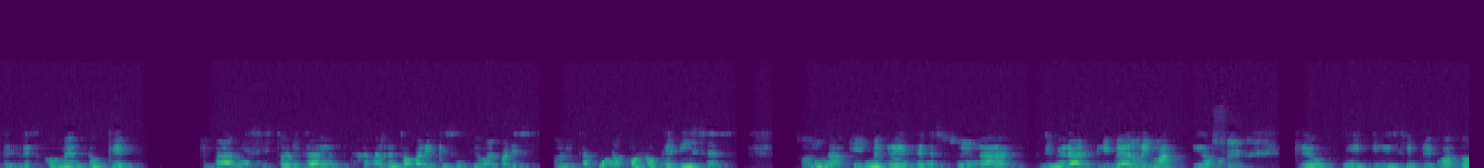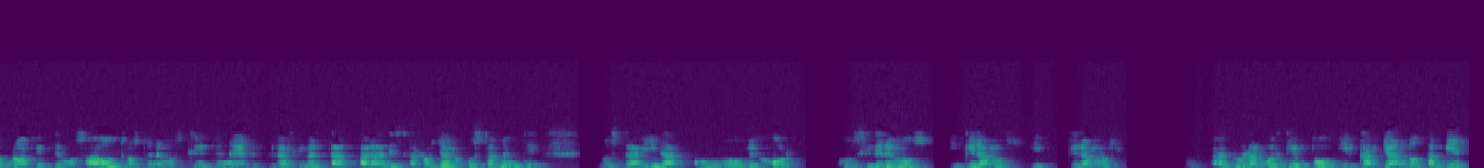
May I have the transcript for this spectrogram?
le- les comento que, que para mí es histórica, eh, déjame retomar en qué sentido me parece histórica. Uno, por lo que dices, soy una firme creyente en eso, soy una liberal libérrima, digamos. Sí. Creo que eh, siempre y cuando no afectemos a otros, tenemos que tener la libertad para desarrollar justamente nuestra vida como mejor consideremos y queramos, y queramos a lo largo del tiempo ir cambiando también.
